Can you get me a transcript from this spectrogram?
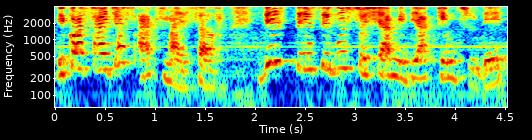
Because I just ask myself, these things, even social media came today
